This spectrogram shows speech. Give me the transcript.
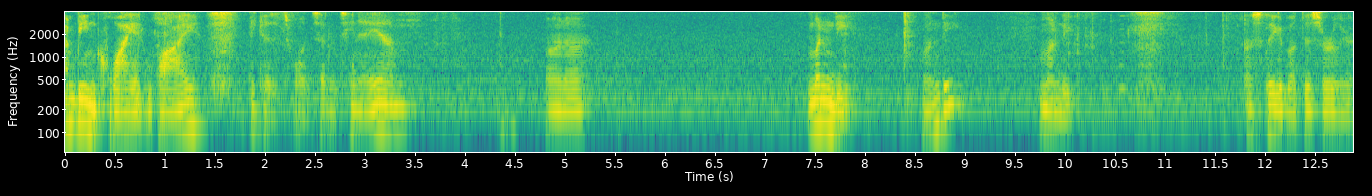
I'm being quiet. Why? Because it's 1.17 a.m. on a Monday. Monday? Monday. I was thinking about this earlier.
